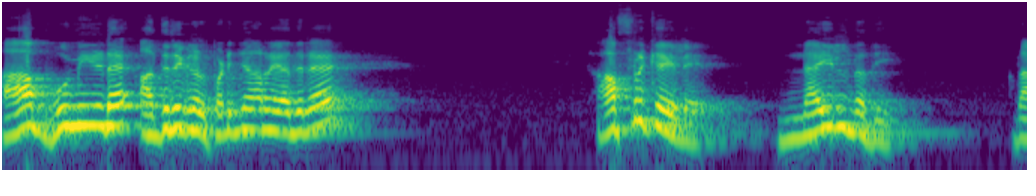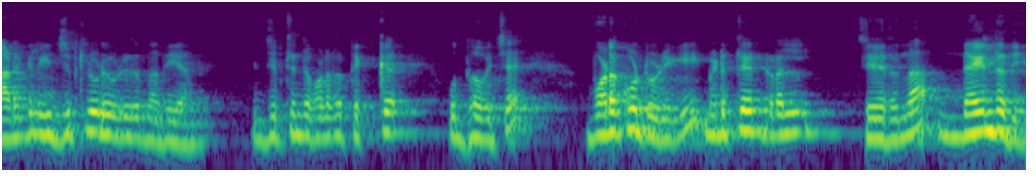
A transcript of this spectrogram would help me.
ആ ഭൂമിയുടെ അതിരുകൾ പടിഞ്ഞാറേ അതിര് ആഫ്രിക്കയിലെ നൈൽ നദി. അതാണെങ്കിൽ ഈജിപ്തിലൂടെ ഒഴുകുന്ന നദിയാണ്. ഈജിപ്തിന്റെ വളരെ തെക്ക് ഉദ്ഭവിച്ച് വടക്കോട്ടൊഴുകി മെഡിറ്ററേനിയൻ കടലിൽ ചേരുന്ന നൈൽ നദി.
